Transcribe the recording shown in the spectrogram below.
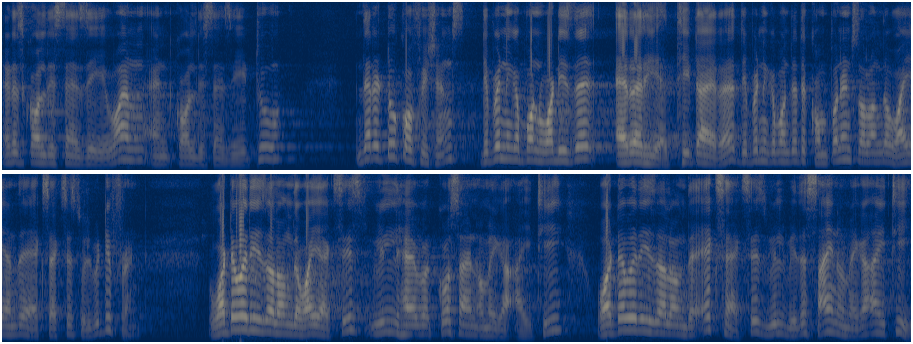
let us call this as A1 and call this as A2. There are two coefficients depending upon what is the error here theta error depending upon that the components along the y and the x axis will be different. Whatever is along the y axis will have a cosine omega i t, whatever is along the x axis will be the sine omega i t.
